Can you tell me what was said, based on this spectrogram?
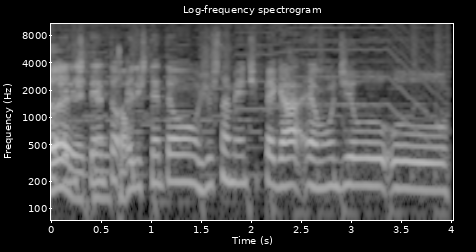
de banner. Eles né? tentam, Então, eles tentam justamente pegar é onde o, o,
